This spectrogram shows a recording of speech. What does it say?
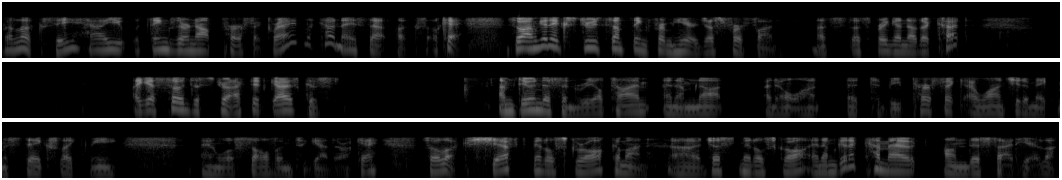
But look, see how you things are not perfect, right? Look how nice that looks. Okay, so I'm going to extrude something from here just for fun. Let's let's bring another cut. I get so distracted, guys, because I'm doing this in real time and I'm not I don't want it to be perfect. I want you to make mistakes like me, and we'll solve them together, okay? So look, shift, middle scroll, come on, uh, just middle scroll, and I'm going to come out on this side here, look.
